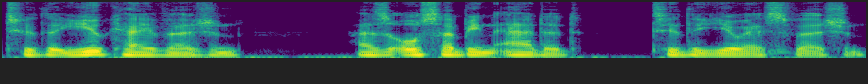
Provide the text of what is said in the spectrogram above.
to the UK version has also been added to the US version.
